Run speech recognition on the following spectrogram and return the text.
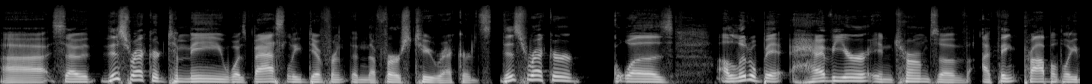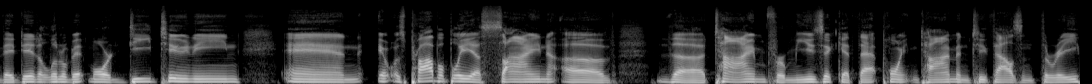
Uh, so this record to me was vastly different than the first two records. This record was a little bit heavier in terms of I think probably they did a little bit more detuning and it was probably a sign of the time for music at that point in time in 2003.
